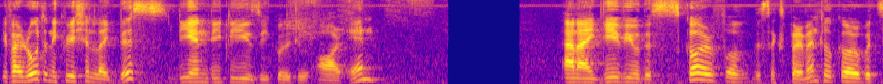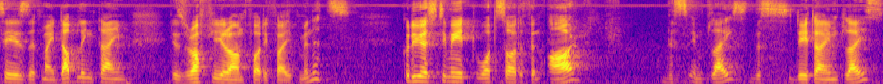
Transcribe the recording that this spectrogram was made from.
If I wrote an equation like this, dn dt is equal to R n, and I gave you this curve of this experimental curve, which says that my doubling time is roughly around 45 minutes. Could you estimate what sort of an R this implies, this data implies?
